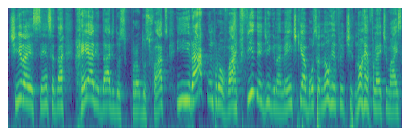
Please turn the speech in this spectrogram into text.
tira a essência da realidade dos, dos fatos e irá comprovar fidedignamente que a Bolsa não reflete, não reflete mais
